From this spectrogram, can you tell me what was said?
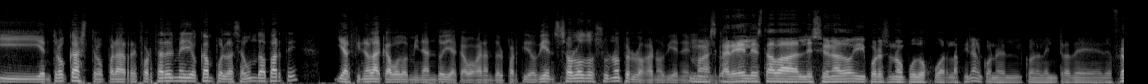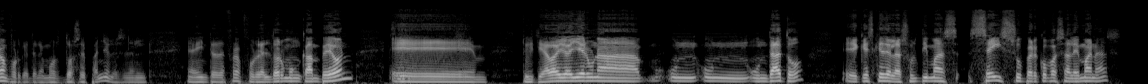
Y entró Castro para reforzar el medio campo en la segunda parte y al final acabó dominando y acabó ganando el partido bien. Solo 2-1, pero lo ganó bien el, el Mascarel estaba lesionado y por eso no pudo jugar la final con el con el Eintracht de, de Frankfurt, que tenemos dos españoles en el, en el Eintracht de Frankfurt. El Dortmund campeón. eh, tuiteaba yo ayer una, un, un- un dato, eh, que es que de las últimas seis Supercopas alemanas,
